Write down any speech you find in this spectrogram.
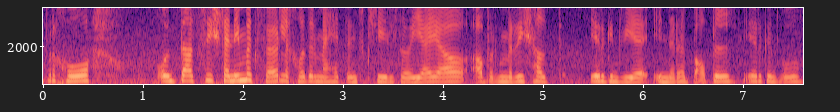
bekommen. Und das ist dann immer gefährlich, oder? Man hat dann das Gefühl so, ja, ja, aber man ist halt irgendwie in einer Bubble irgendwo ein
